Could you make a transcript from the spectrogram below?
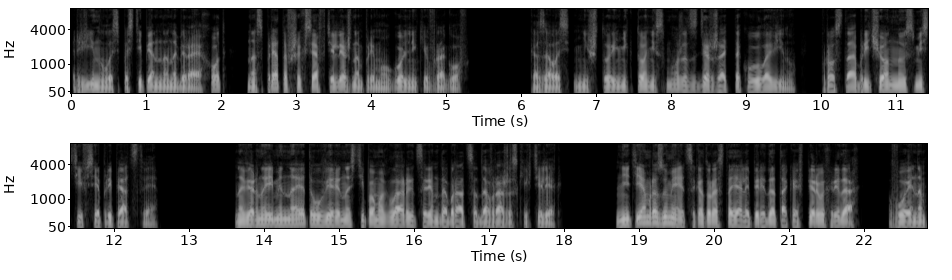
ринулась, постепенно набирая ход, на спрятавшихся в тележном прямоугольнике врагов. Казалось, ничто и никто не сможет сдержать такую лавину, просто обреченную смести все препятствия. Наверное, именно эта уверенность и помогла рыцарям добраться до вражеских телег. Не тем, разумеется, которые стояли перед атакой в первых рядах, воинам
